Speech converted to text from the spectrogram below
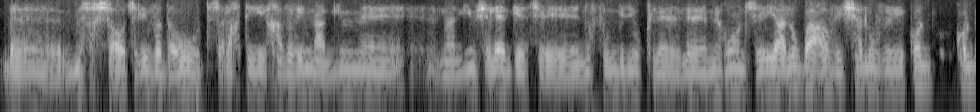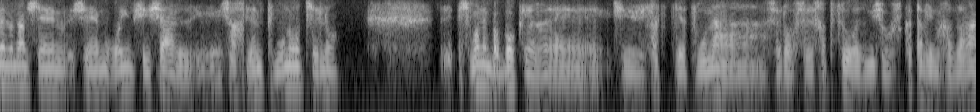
במשך שעות של אי ודאות, שלחתי חברים נהגים, אה, נהגים של אגד שנוסעים בדיוק למירון, שיעלו בהר וישאלו, וכל בן אדם שהם, שהם רואים שישאל, שלחתי להם תמונות שלו. בשמונה בבוקר, אה, כשהפצתי התמונה שלו שיחפשו, אז מישהו כתב לי בחזרה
